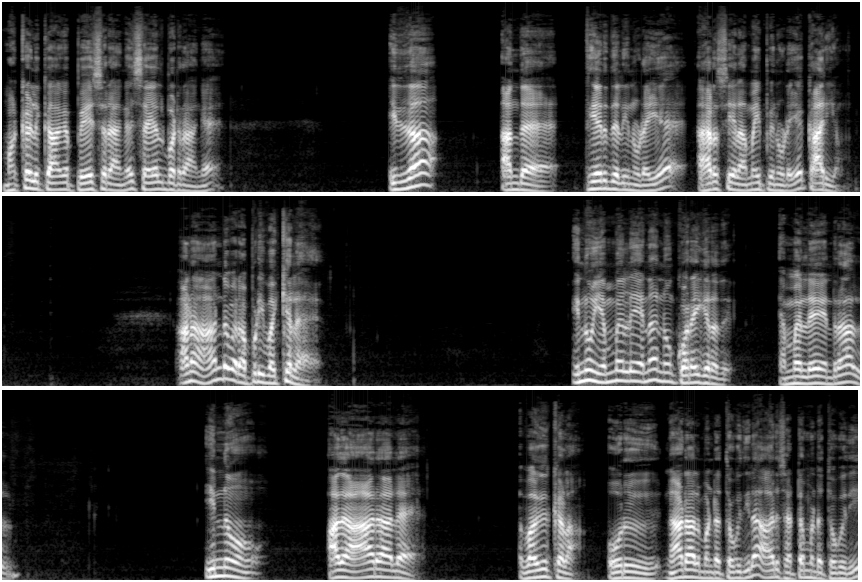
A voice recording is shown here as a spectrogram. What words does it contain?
மக்களுக்காக பேசுகிறாங்க செயல்படுறாங்க. இதுதான் அந்த தேர்தலினுடைய அரசியல் அமைப்பினுடைய காரியம். ஆனால் ஆண்டவர் அப்படி வைக்கலை. இன்னும் எம்எல்ஏன்னா இன்னும் குறைகிறது. எம்எல்ஏ என்றால் இன்னும் அதை ஆறால் வகுக்கலாம். ஒரு நாடாளுமன்ற தொகுதியில் ஆறு சட்டமன்ற தொகுதி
